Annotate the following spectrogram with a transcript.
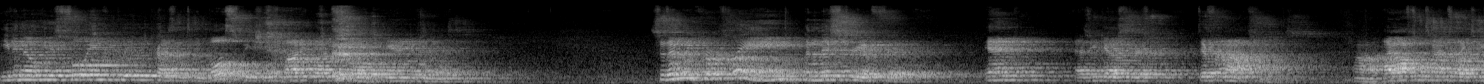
Even though he is fully and completely present in both species, body, blood, soul, and divinity. So then we proclaim the mystery of faith. And as you guessed, there's different options. Uh, I oftentimes like to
